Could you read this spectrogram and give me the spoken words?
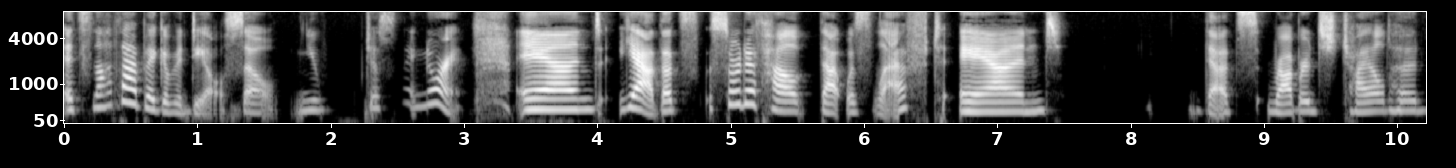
it's not that big of a deal. So you just ignore it. And yeah, that's sort of how that was left. And that's Robert's childhood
